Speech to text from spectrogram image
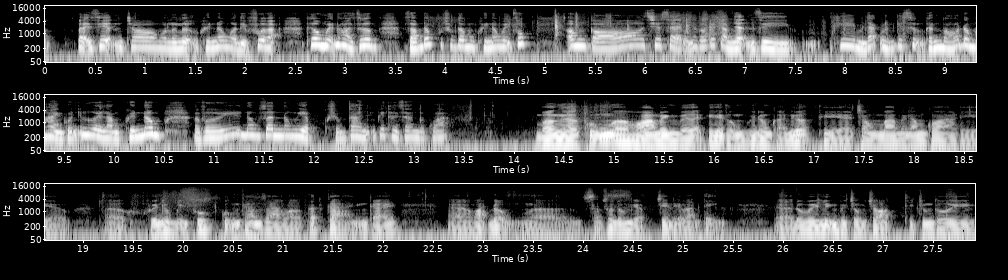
Uh đại diện cho một lực lượng khuyến nông ở địa phương ạ. Thưa ông Nguyễn Hoàng Dương, giám đốc trung tâm khuyến nông Vĩnh Phúc, ông có chia sẻ cũng như có cái cảm nhận gì khi mà nhắc đến cái sự gắn bó đồng hành của những người làm khuyến nông với nông dân nông nghiệp của chúng ta những cái thời gian vừa qua? Vâng, ờ, cũng ờ, hòa mình với lại cái hệ thống khuyến nông cả nước thì ờ, trong 30 năm qua thì khuyến nông Vĩnh Phúc cũng tham gia vào tất cả những cái hoạt động sản xuất nông nghiệp trên địa bàn tỉnh. Ờ, đối với lĩnh vực trồng trọt thì chúng tôi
